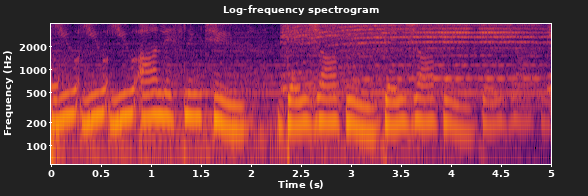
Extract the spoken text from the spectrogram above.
You you you are listening to Deja Vu. Deja Vu. Deja Vu.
